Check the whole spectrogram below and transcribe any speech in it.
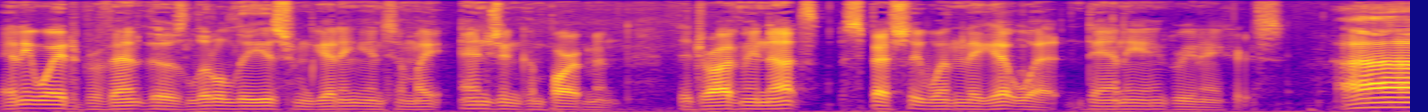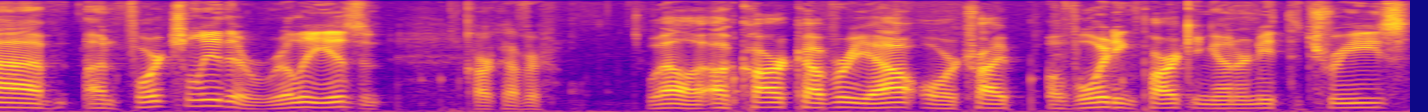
Any way to prevent those little leaves from getting into my engine compartment? They drive me nuts, especially when they get wet." Danny in Green Acres. Uh, unfortunately, there really isn't. Car cover. Well, a car cover, yeah, or try avoiding parking underneath the trees.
